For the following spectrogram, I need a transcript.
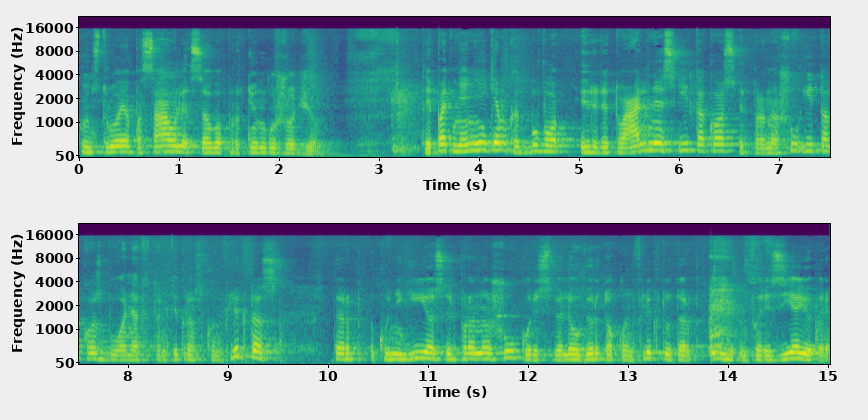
konstruoja pasaulį savo protingų žodžių. Taip pat neneigiam, kad buvo ir ritualinės įtakos, ir pranašų įtakos, buvo net tam tikras konfliktas tarp kunigijos ir pranašų, kuris vėliau virto konfliktų tarp fariziejų ir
